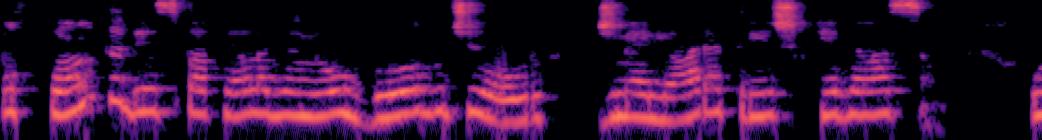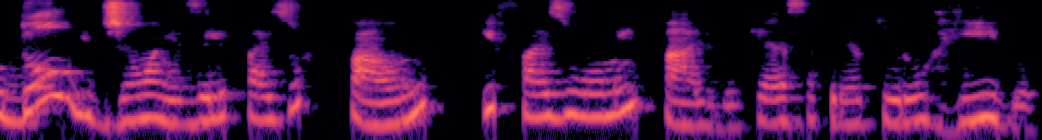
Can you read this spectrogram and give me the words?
Por conta desse papel, ela ganhou o Globo de Ouro de melhor atriz revelação. O Doug Jones ele faz o Fauno e faz o Homem Pálido, que é essa criatura horrível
